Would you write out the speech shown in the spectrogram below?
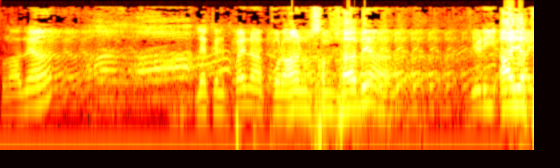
سنا دیا لیکن پہلا قرآن سمجھا دیا جیڑی آیت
